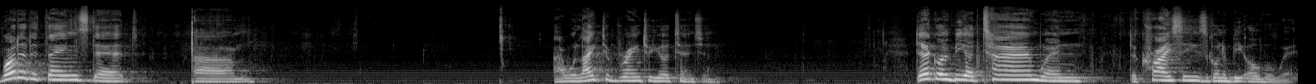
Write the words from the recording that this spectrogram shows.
one of the things that um, I would like to bring to your attention there's going to be a time when the crisis is going to be over with.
